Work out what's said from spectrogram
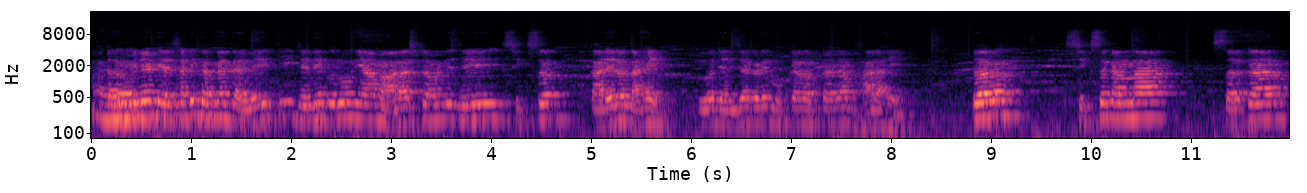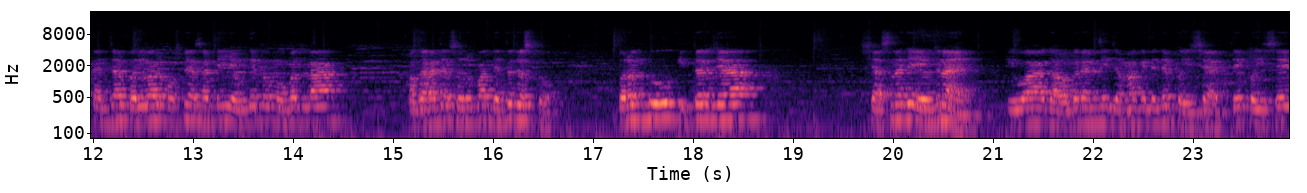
आणि टर्मिनेट यासाठी करण्यात यावे की जेणेकरून या महाराष्ट्रामध्ये जे शिक्षक कार्यरत आहेत किंवा ज्यांच्याकडे मुख्याध्यापकाचा भार आहे तर शिक्षकांना सरकार त्यांचा परिवार पोचण्यासाठी योग्य तो मोबदला पगाराच्या स्वरूपात देतच असतो. परंतु इतर ज्या शासनाच्या योजना आहेत किंवा गावकऱ्यांनी जमा केलेले पैसे आहेत ते पैसे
